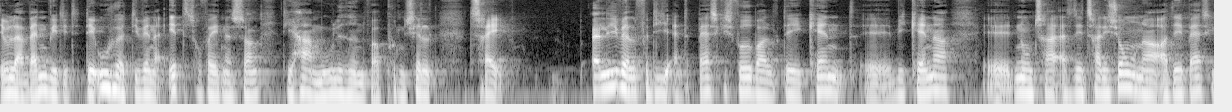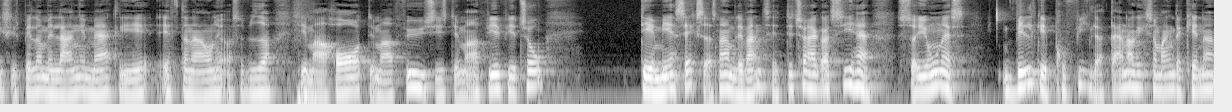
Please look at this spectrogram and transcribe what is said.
Det vil være vanvittigt. Det er uhørt, de vinder et trofæ i den sæson. De har muligheden for potentielt tre alligevel, fordi at baskisk fodbold, det er kendt, øh, vi kender øh, nogle tra- altså det er traditioner, og det er baskiske spillere med lange, mærkelige efternavne osv. Det er meget hårdt, det er meget fysisk, det er meget 4-4-2. Det er mere sexet at snakke om Levante, det tør jeg godt sige her. Så Jonas, hvilke profiler, der er nok ikke så mange, der kender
